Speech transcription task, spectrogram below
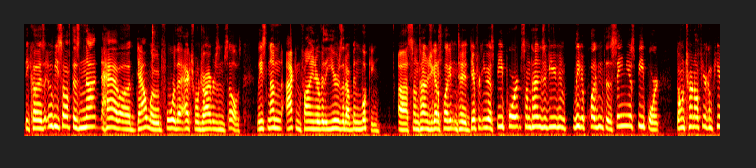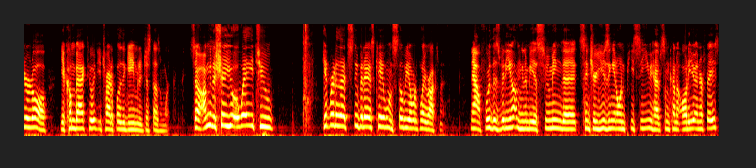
because Ubisoft does not have a download for the actual drivers themselves. At least none I can find over the years that I've been looking. Uh, sometimes you got to plug it into a different USB port. Sometimes if you even leave it plugged into the same USB port, don't turn off your computer at all. You come back to it, you try to play the game, and it just doesn't work. So I'm going to show you a way to get rid of that stupid ass cable and still be able to play Rocksmith. Now, for this video, I'm going to be assuming that since you're using it on PC, you have some kind of audio interface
